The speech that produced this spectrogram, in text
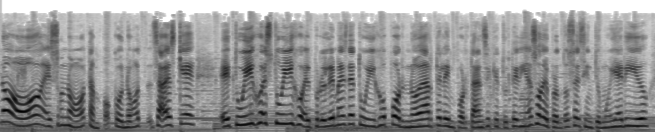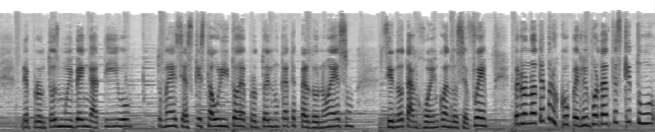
No, eso no, tampoco, no. Sabes que eh, tu hijo es tu hijo, el problema es de tu hijo por no darte la importancia que tú tenías o de pronto se sintió muy herido, de pronto es muy vengativo. Tú me decías que está Taurito, de pronto él nunca te perdonó eso, siendo tan joven cuando se fue. Pero no te preocupes, lo importante es que tú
